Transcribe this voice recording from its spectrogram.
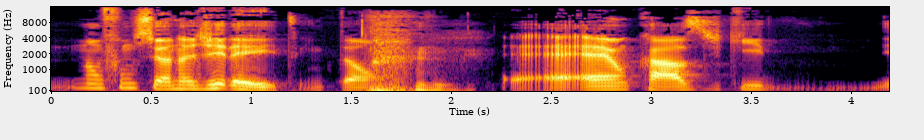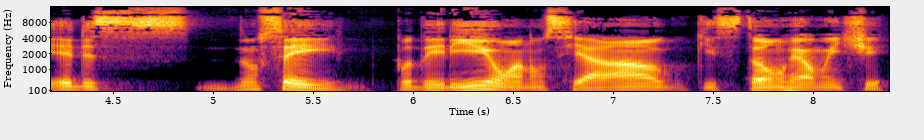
não funciona direito. Então é, é um caso de que eles, não sei, poderiam anunciar algo que estão realmente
